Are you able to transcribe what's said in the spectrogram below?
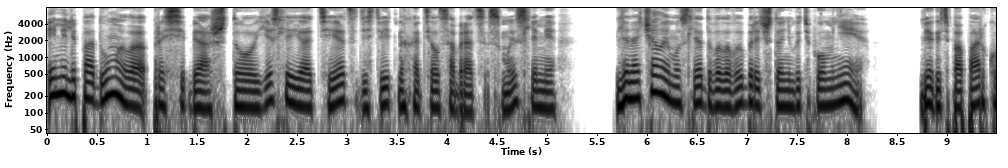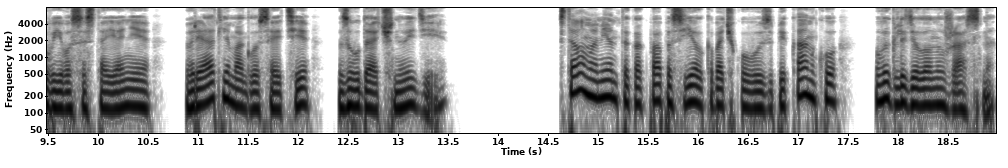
Эмили подумала про себя, что если ее отец действительно хотел собраться с мыслями, для начала ему следовало выбрать что-нибудь поумнее. Бегать по парку в его состоянии вряд ли могло сойти за удачную идею. С того момента, как папа съел кабачковую запеканку, выглядел он ужасно,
